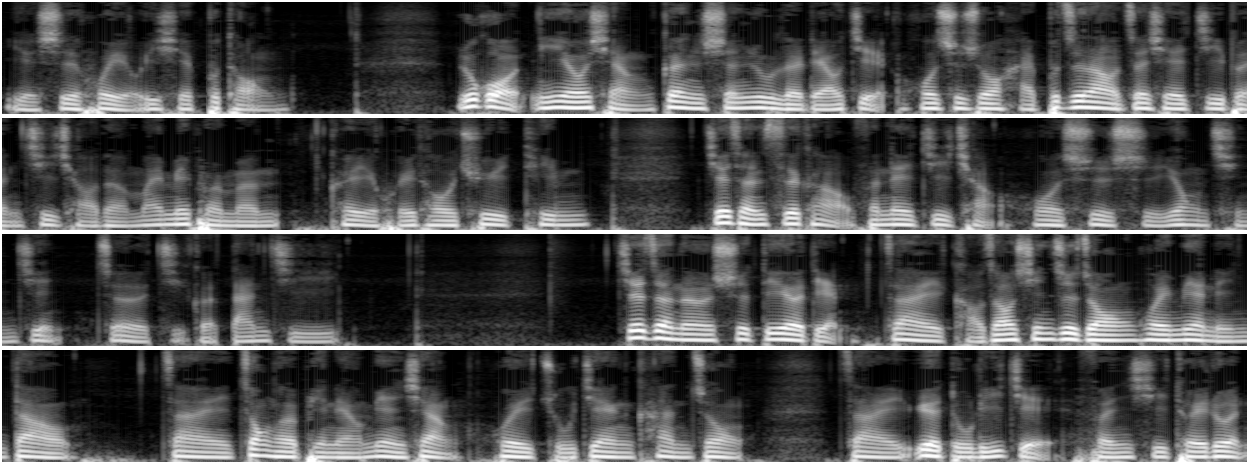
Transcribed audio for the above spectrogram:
也是会有一些不同。如果你有想更深入的了解，或是说还不知道这些基本技巧的 MyMapper 们，可以回头去听阶层思考、分类技巧或是使用情境这几个单集。接着呢是第二点，在考招心智中会面临到在综合评量面向会逐渐看重在阅读理解、分析推论、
